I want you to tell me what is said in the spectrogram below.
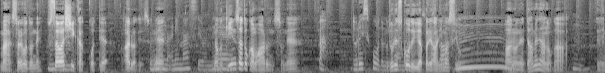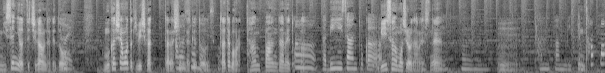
まあそれほどねふさわしい格好ってあるわけですよね、うんありますよね。なんか銀座とかもあるんですよね。あドレスコードドレスコードやっぱりありますよ。あのねダメなのが、うん。えー店によって違うんだけど、はい。昔はもっと厳しかったらしいんだけど例えばほら短パンダメとか。あ B さんとか。B さんはもちろんダメですね。うんうん。うん。短パンでもうん短パン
